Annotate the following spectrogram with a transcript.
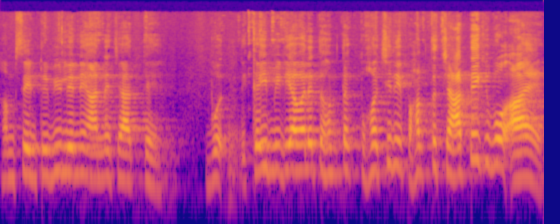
हमसे इंटरव्यू लेने आने चाहते हैं। वो कई मीडिया वाले तो हम तक पहुँच ही नहीं हम तो चाहते कि वो आए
